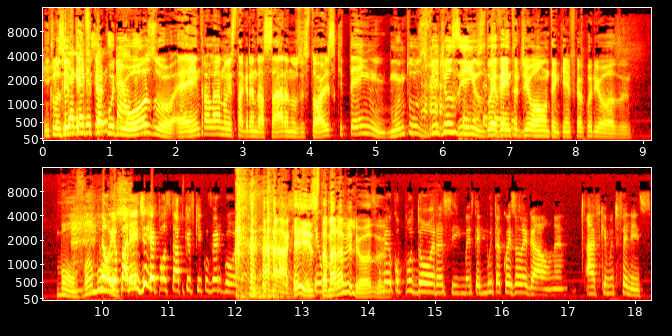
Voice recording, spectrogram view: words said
Inclusive, quem ficar curioso, é, entra lá no Instagram da Sara, nos stories, que tem muitos ah, videozinhos do coisa. evento de ontem, quem fica curioso. Bom, vamos. Não, eu parei de repostar porque eu fiquei com vergonha. que isso, tá maravilhoso. Tô meio com pudor, assim, mas tem muita coisa legal, né? Ah, fiquei muito feliz.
